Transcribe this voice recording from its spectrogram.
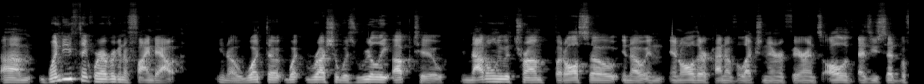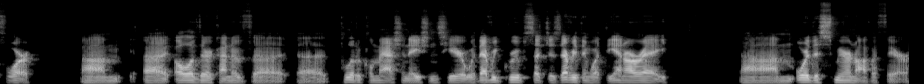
um, when do you think we're ever going to find out you know what the what Russia was really up to, not only with Trump but also you know in, in all their kind of election interference, all of as you said before, um, uh, all of their kind of uh, uh, political machinations here with every group, such as everything what the NRA um, or the Smirnov affair.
